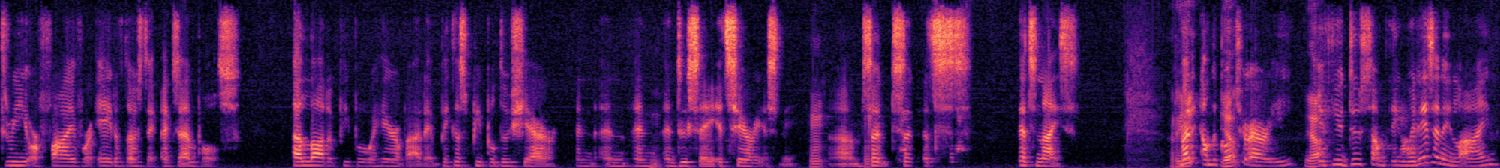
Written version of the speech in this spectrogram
three or five or eight of those examples, a lot of people will hear about it because people do share and and and, hmm. and do say it seriously. Hmm. Um, hmm. so so that's that's nice. But on the contrary, yeah. Yeah. if you do something which isn't in line,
